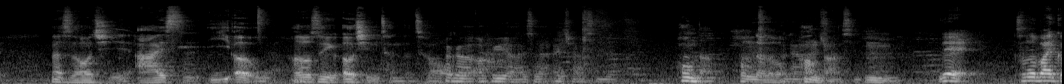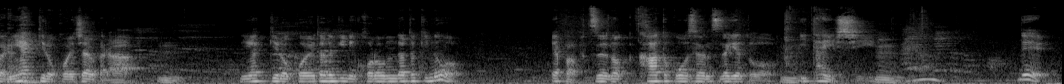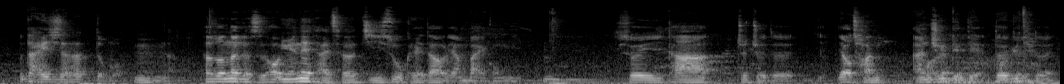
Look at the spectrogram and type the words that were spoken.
那时候骑 RS 一二五，他说是一个二行程的车，那个阿奎亚还是 HRC 的，碰档ホンダの嗯でそのバイクは200キロ超えちゃうから嗯，200キロ超えた時に転んだ時のやっぱ普通のカート構成のつなぎだと痛いし、嗯で大事だなって思う、嗯他说那个时候因为那台车极速可以到两百公里，嗯，所以他就觉得要穿安全一点，对对对，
